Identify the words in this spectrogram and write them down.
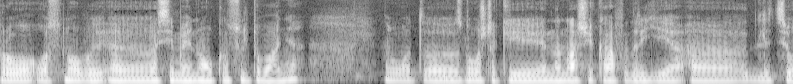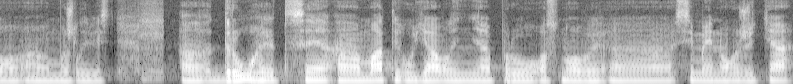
про основи е, сімейного консультування. От, е, знову ж таки, на нашій кафедрі є для цього можливість. Друге, це мати уявлення про основи е, сімейного життя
